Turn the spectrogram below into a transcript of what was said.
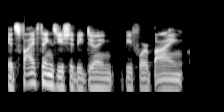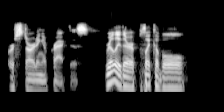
It's five things you should be doing before buying or starting a practice. Really, they're applicable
